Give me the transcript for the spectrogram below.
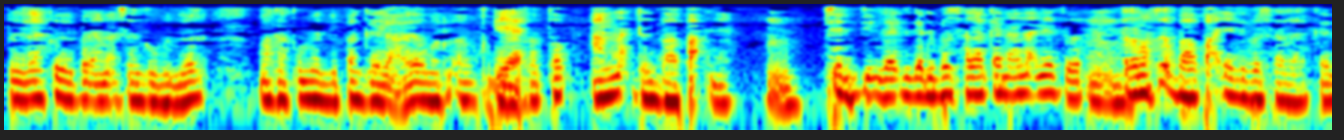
perilaku daripada anak sang gubernur maka kemudian dipanggil oleh Umar bin yeah. anak dan bapaknya Hmm. Dan tidak, tidak dipersalahkan anaknya itu, hmm. termasuk bapaknya dipersalahkan.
